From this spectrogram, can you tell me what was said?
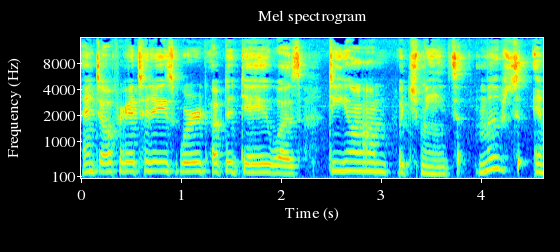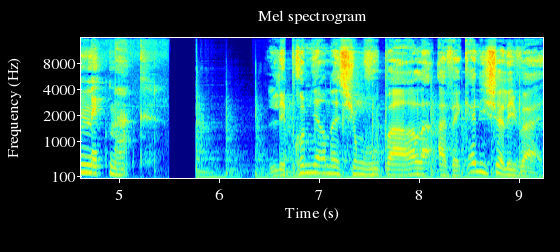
And don't forget today's word of the day was Diom, which means moose in Mi'kmaq. Les Premières Nations vous parlent avec Alicia Levi.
